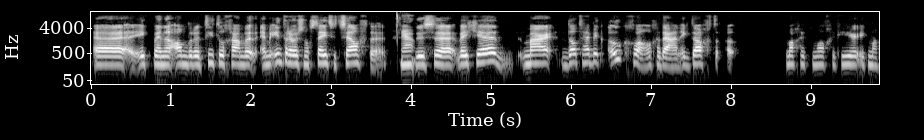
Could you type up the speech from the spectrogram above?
uh, ik ben een andere titel gaan. We, en mijn intro is nog steeds hetzelfde. Ja. Dus uh, weet je, maar dat heb ik ook gewoon gedaan. Ik dacht, mag ik, mag ik hier, ik mag,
